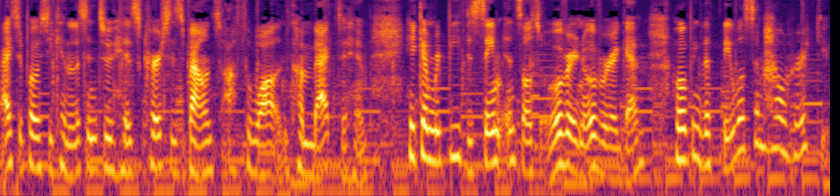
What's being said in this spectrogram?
I suppose he can listen to his curses bounce off the wall and come back to him. He can repeat the same insults over and over again, hoping that they will somehow hurt you.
